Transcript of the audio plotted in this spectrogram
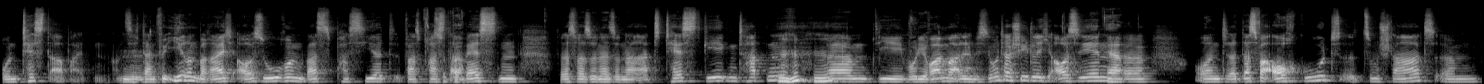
und Testarbeiten und mhm. sich dann für ihren Bereich aussuchen, was passiert, was passt Super. am besten, sodass wir so eine, so eine Art Testgegend hatten, mhm, mhm. ähm, die, wo die Räume alle ein bisschen unterschiedlich aussehen. Ja. Äh, und äh, das war auch gut äh, zum Start. Ähm,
